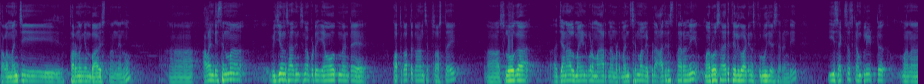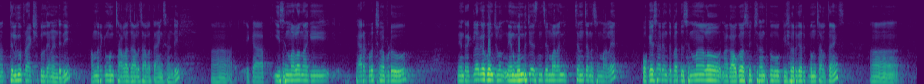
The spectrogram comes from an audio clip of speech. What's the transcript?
చాలా మంచి తరుణం కింద భావిస్తున్నాను నేను. అలాంటి సినిమా విజయం సాధించినప్పుడు ఏమవుతుందంటే కొత్త కొత్త కాన్సెప్ట్స్ వస్తాయి. స్లోగా జనాల మైండ్ కూడా మారుతుంది అనమాట మంచి సినిమాలు ఎప్పుడు ఆదరిస్తారని మరోసారి తెలుగు ఆడియన్స్ ప్రూవ్ చేశారండి. ఈ సక్సెస్ కంప్లీట్ మన తెలుగు ప్రేక్షకులదేనండి ఇది. అందరికీ ముందు చాలా చాలా చాలా థ్యాంక్స్ అండి. ఇక ఈ సినిమాలో నాకు ఈ క్యారెక్టర్ వచ్చినప్పుడు నేను రెగ్యులర్గా కొంచెం నేను ముందు చేసిన సినిమాలన్నీ చిన్న చిన్న సినిమాలే. ఒకేసారి ఇంత పెద్ద సినిమాలో నాకు అవకాశం ఇచ్చినందుకు కిషోర్ గారికి ముందు చాలా థ్యాంక్స్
